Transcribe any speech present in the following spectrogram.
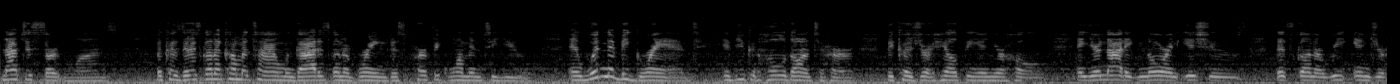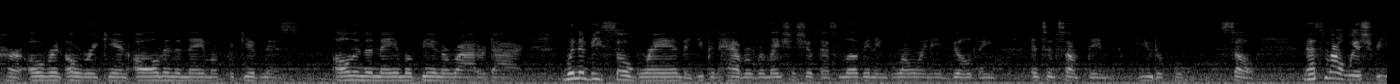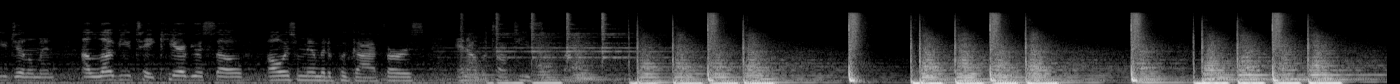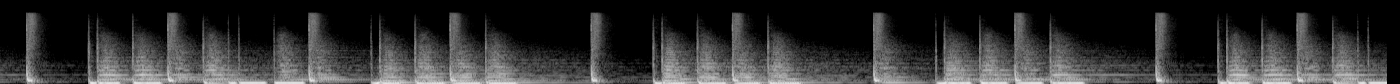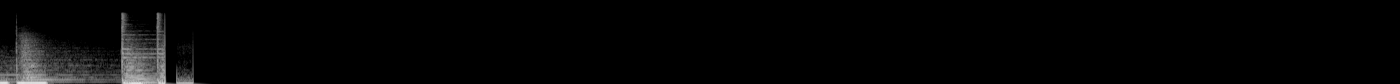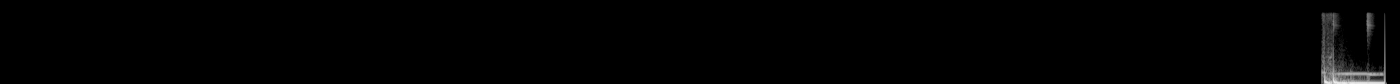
not just certain ones because there's going to come a time when God is going to bring this perfect woman to you. And wouldn't it be grand if you could hold on to her because you're healthy and you're whole and you're not ignoring issues that's going to re-injure her over and over again, all in the name of forgiveness, all in the name of being a ride or die. Wouldn't it be so grand that you can have a relationship that's loving and growing and building into something beautiful? So that's my wish for you, gentlemen. I love you. Take care of yourself. Always remember to put God first. And I will talk to you soon. Bye.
